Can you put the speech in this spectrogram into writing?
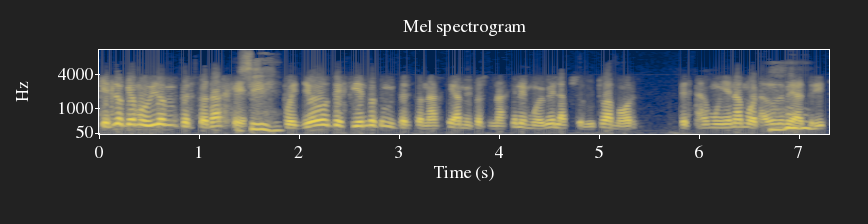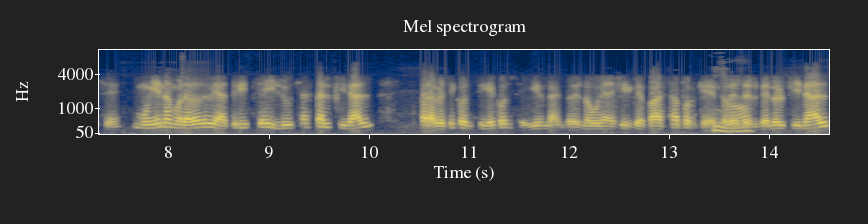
¿Qué es lo que ha movido a mi personaje? Sí. Pues yo defiendo que mi personaje, a mi personaje le mueve el absoluto amor. Está muy enamorado de Beatrice, muy enamorado de Beatrice y lucha hasta el final para ver si consigue conseguirla. Entonces no voy a decir qué pasa porque entonces desvelo el final,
